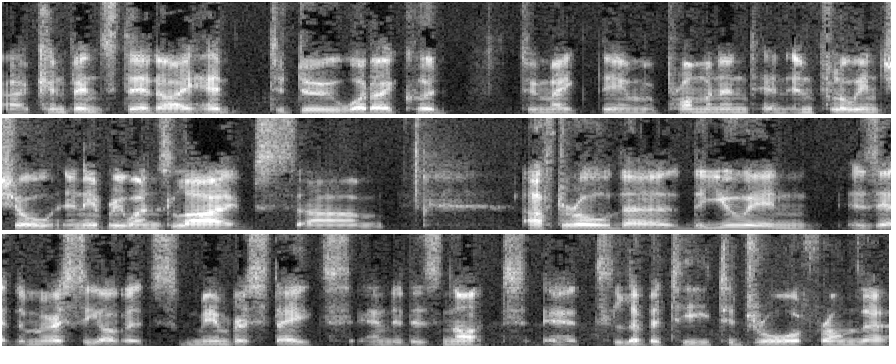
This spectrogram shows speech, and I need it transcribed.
uh, convinced that I had to do what I could to make them prominent and influential in everyone's lives. Um, after all, the, the UN is at the mercy of its member states and it is not at liberty to draw from the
